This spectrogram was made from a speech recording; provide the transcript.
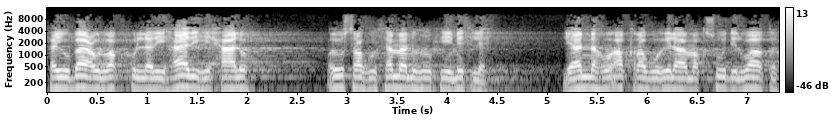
فيباع الوقف الذي هذه حاله ويصرف ثمنه في مثله لأنه أقرب إلى مقصود الواقف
